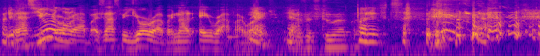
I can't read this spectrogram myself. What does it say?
But if It has it's to be your your life, rabbi. It has to be your rabbi, not a rabbi, right? yeah. If it's two rabbis? but if it's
